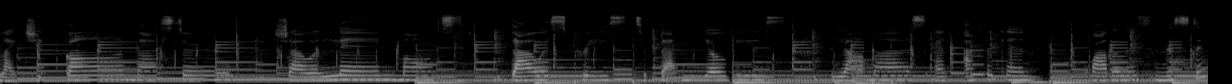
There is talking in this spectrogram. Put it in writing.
like Qigong masters, Shaolin monks, Taoist priests, Tibetan yogis, Yamas, and African Kabbalist mystic.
